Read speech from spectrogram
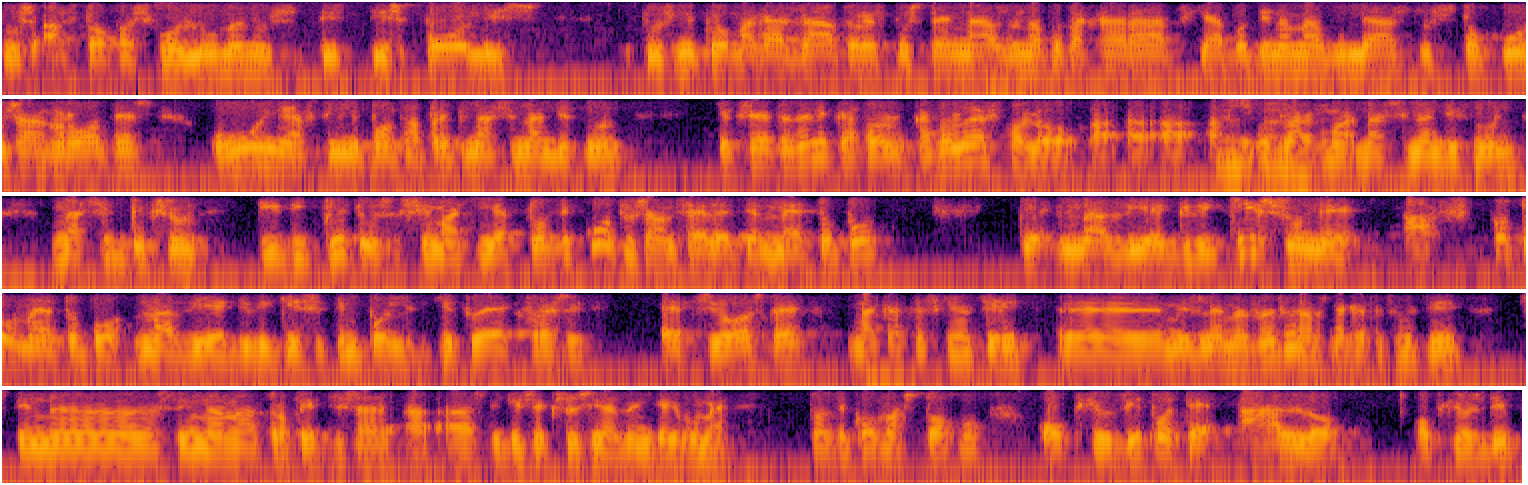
στους αυτοαπασχολούμενους της, της πόλης, τους μικρομαγαζάτορες που στενάζουν από τα χαράτσια, από την αναβουλιά στους φτωχούς αγρότες. Όλοι αυτοί λοιπόν θα πρέπει να συναντηθούν και ξέρετε δεν είναι καθόλου, καθόλου εύκολο αυτό το πράγμα να συναντηθούν, να συμπήξουν τη δική τους συμμαχία, το δικό τους αν θέλετε μέτωπο και να διεκδικήσουν αυτό το μέτωπο να διεκδικήσει την πολιτική του έκφραση έτσι ώστε να κατευθυνθεί, ε, εμείς λέμε βεβαίως, να κατευθυνθεί στην, ε, στην ανατροπή της α, α, αστικής εξουσίας. Δεν κρύβουμε το δικό μας στόχο. Οποιοδήποτε άλλο,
